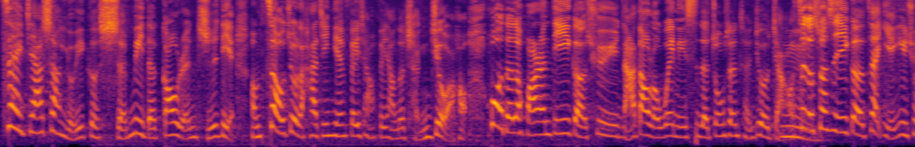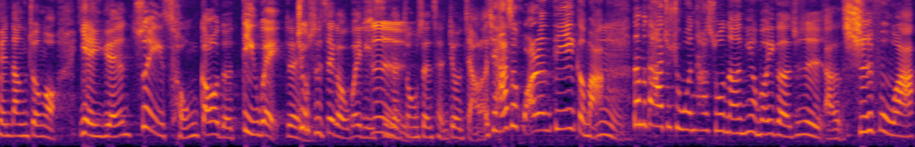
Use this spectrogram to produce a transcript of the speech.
再加上有一个神秘的高人指点，我们造就了他今天非常非常的成就啊！哈，获得了华人第一个去拿到了威尼斯的终身成就奖哦，嗯、这个算是一个在演艺圈当中哦演员最崇高的地位。对，就是这个威尼斯的终身成就奖了，而且他是华人第一个嘛。嗯，那么大家就去问他说呢，你有没有一个就是呃师傅啊、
